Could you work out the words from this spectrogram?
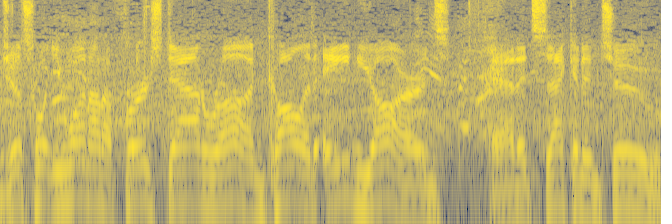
Just what you want on a first down run. Call it eight yards, and it's second and two.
